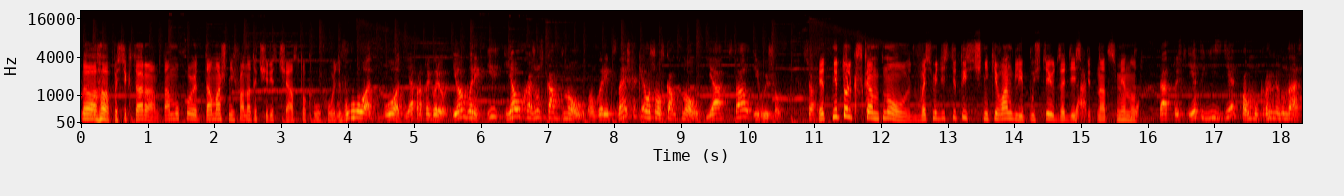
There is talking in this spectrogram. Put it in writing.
Ага, по секторам. Там уходят домашние фанаты через час только уходят. Вот, вот, я про это говорю. И он говорит, и я ухожу с Камп Ноу. Он говорит, знаешь, как я ушел с Камп Ноу? Я встал и вышел. Все. Это не только с Камп Ноу. 80-тысячники в Англии пустеют за 10-15 да. минут. Да. да, то есть и это везде, по-моему, кроме у нас.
